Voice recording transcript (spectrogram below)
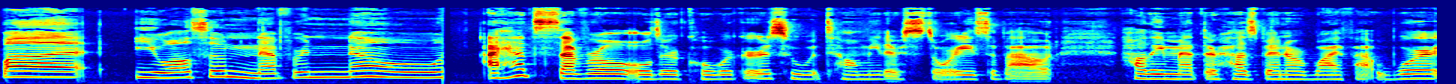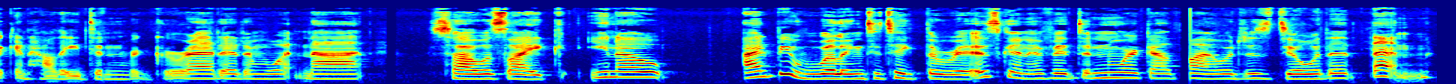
but you also never know. I had several older coworkers who would tell me their stories about how they met their husband or wife at work and how they didn't regret it and whatnot. So I was like, you know, I'd be willing to take the risk, and if it didn't work out, I would just deal with it then.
